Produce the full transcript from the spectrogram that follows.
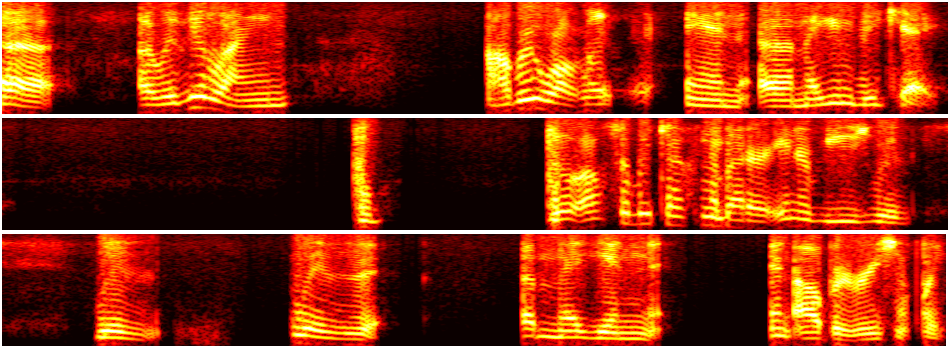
uh, Olivia Lane, Aubrey Wollett, and uh, Meghan VK. We'll also be talking about our interviews with with with uh, Meghan and Aubrey recently.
